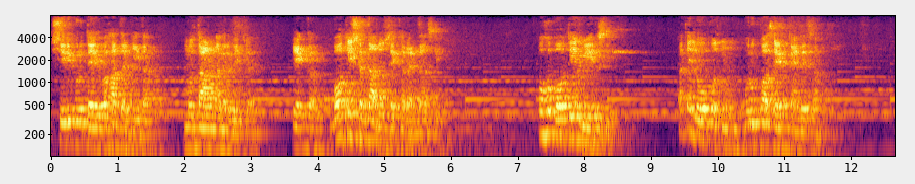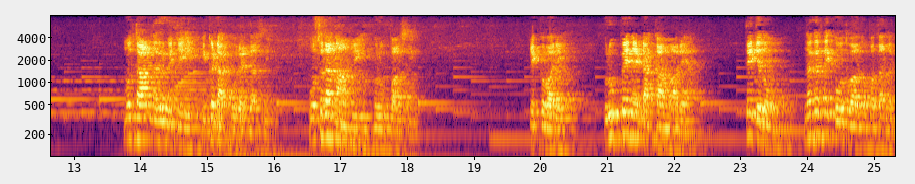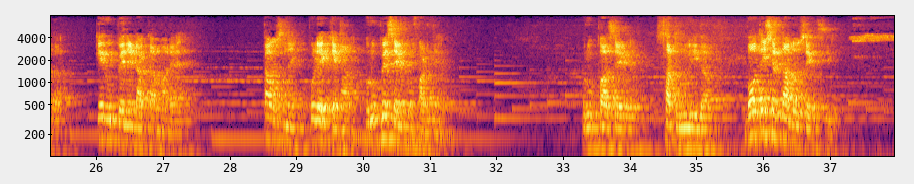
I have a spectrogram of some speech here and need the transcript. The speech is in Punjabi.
ਸ੍ਰੀ ਗੁਰੂ ਤੇਗ ਬਹਾਦਰ ਜੀ ਦਾ ਮੁਲਤਾਨ ਨਗਰ ਵਿੱਚ ਇੱਕ ਬਹੁਤ ਹੀ ਸ਼ਰਧਾਲੂ ਸਿੱਖ ਰਹਿੰਦਾ ਸੀ। ਉਹ ਬਹੁਤ ਹੀ ਅਮੀਰ ਸੀ ਅਤੇ ਲੋਕ ਉਸ ਨੂੰ ਰੂਪਾ ਸੇਠ ਕਹਿੰਦੇ ਸਨ। ਮੁਲਤਾਨ ਨਗਰ ਵਿੱਚ ਹੀ ਇੱਕ ਡਾਕੂ ਰਹਿੰਦਾ ਸੀ। ਉਸ ਦਾ ਨਾਮ ਵੀ ਰੂਪਾ ਸੀ। ਇੱਕ ਵਾਰੀ ਰੂਪੇ ਨੇ ਡਾਕਾ ਮਾਰਿਆ ਤੇ ਜਦੋਂ ਨਗਰ ਦੇ ਕੋਤਵਾਲ ਨੂੰ ਪਤਾ ਲੱਗਾ ਕਿ ਰੂਪੇ ਨੇ ਡਾਕਾ ਮਾਰਿਆ ਹੈ ਤਾਂ ਉਸਨੇ ਭੁਲੇਖੇ ਨਾਲ ਰੂਪੇ ਸੇਠ ਨੂੰ ਫੜ ਲਿਆ। ਰੂਪਾ ਸੇਠ ਸਤਿਗੁਰੂ ਜੀ ਦਾ ਬਹੁਤ ਹੀ ਸ਼ਰਧਾਲੂ ਸਿੱਖ ਸੀ।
